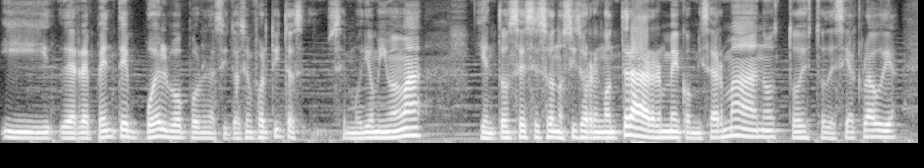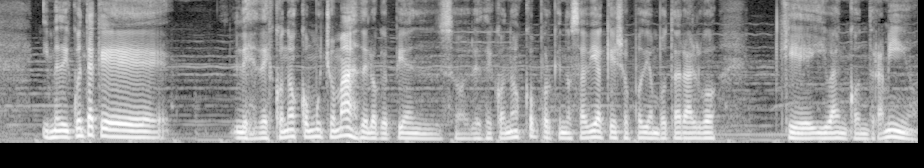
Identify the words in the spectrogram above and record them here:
y de repente vuelvo por una situación fortuita, se murió mi mamá, y entonces eso nos hizo reencontrarme con mis hermanos, todo esto decía Claudia, y me di cuenta que les desconozco mucho más de lo que pienso, les desconozco porque no sabía que ellos podían votar algo que iba en contra mío.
